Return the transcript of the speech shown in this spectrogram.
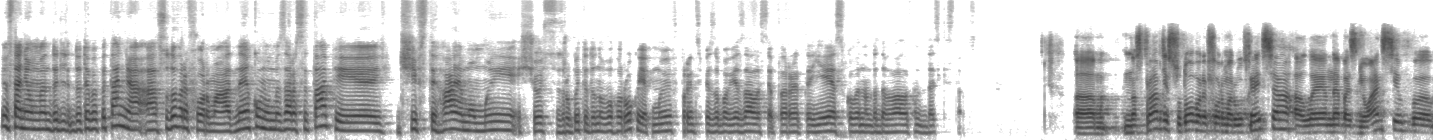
І останнє у мене до, до тебе питання. А судова реформа, на якому ми зараз етапі? Чи встигаємо ми щось зробити до нового року, як ми в принципі зобов'язалися перед ЄС, коли нам додавали кандидатський статус? Ем, Насправді судова реформа рухається, але не без нюансів. Е,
